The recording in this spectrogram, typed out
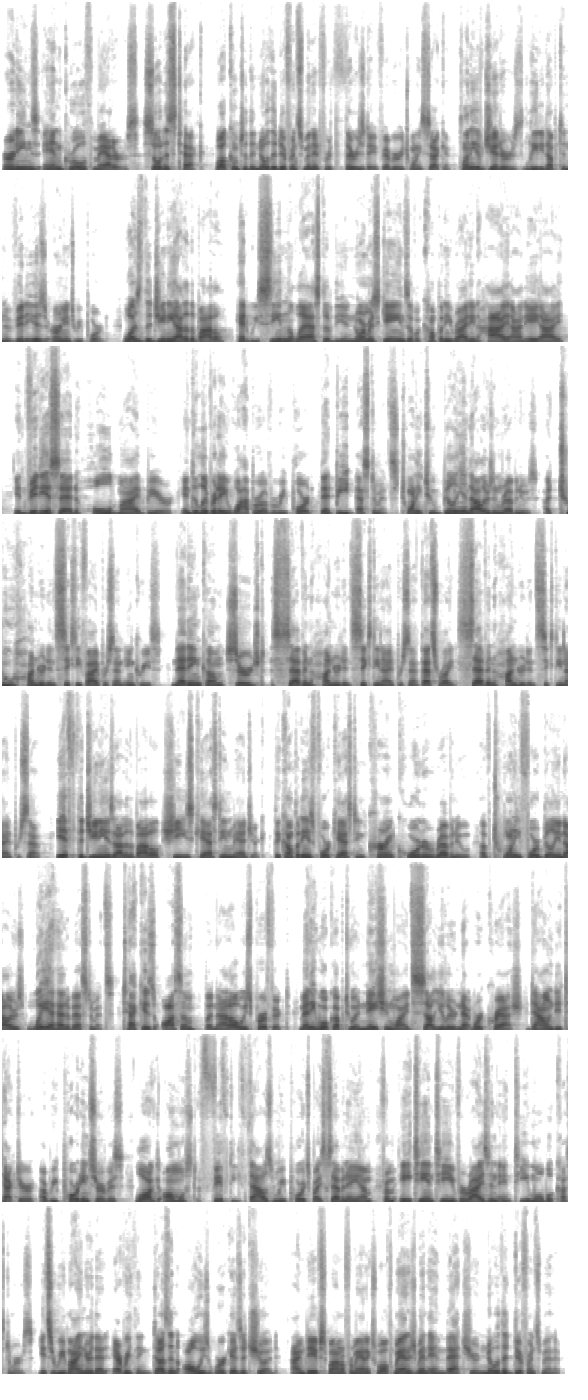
Earnings and growth matters. So does tech. Welcome to the Know the Difference Minute for Thursday, February 22nd. Plenty of jitters leading up to NVIDIA's earnings report. Was the genie out of the bottle? Had we seen the last of the enormous gains of a company riding high on AI? NVIDIA said, hold my beer, and delivered a whopper of a report that beat estimates $22 billion in revenues, a 265% increase. Net income surged 769%. That's right, 769%. If the genie is out of the bottle, she's casting magic. The company is forecasting current quarter revenue of $24 billion, way ahead of estimates. Tech is awesome, but not always perfect. Many woke up to a nationwide cellular network crash. Down Detector, a reporting service, logged almost 50,000 reports by 7 a.m. from AT&T, Verizon, and T-Mobile customers. It's a reminder that everything doesn't always work as it should. I'm Dave Spano from Annex Wealth Management, and that's your Know the Difference Minute.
